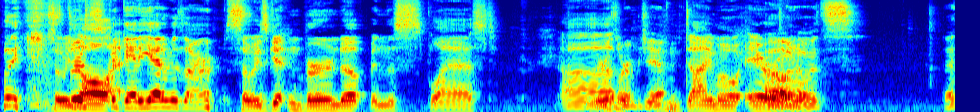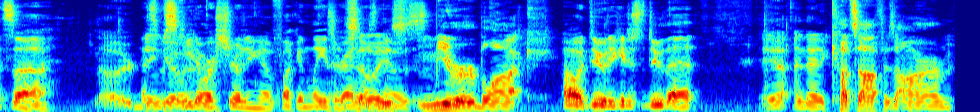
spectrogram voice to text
like So he's throws all- spaghetti out of his arms. So he's getting burned up in this blast. Uh, Earthworm Jim. Daimo Arrow. Oh no, it's that's uh No, that's Dingo- Mosquitor shooting a fucking laser out so of he's his nose. mirror block. Oh dude, he could just do that. Yeah, and then he cuts off his arm.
